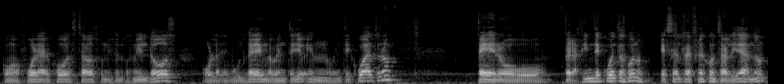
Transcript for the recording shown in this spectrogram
como fuera el juego de Estados Unidos en 2002 o la de Bulgaria en, 90, en 94. pero, pero a fin de cuentas, bueno, es el reflejo de nuestra realidad, ¿no?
